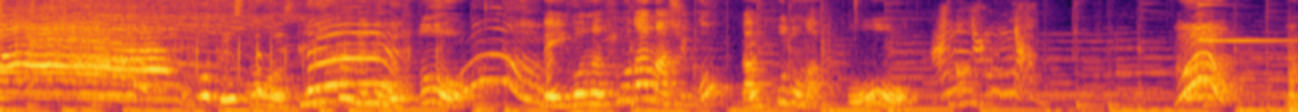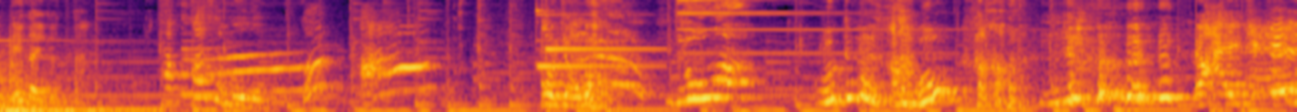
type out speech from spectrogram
와! 어 비슷해 어, 비슷하게 생겼어 근데 이거는 소다 맛이고 난 포도 맛고 아. 이거 내가 이겼다 닦아서 먹어볼까? 아! 어 잠깐만 우와 왜 이렇게 맛있어? 잠깐만 야 알기네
